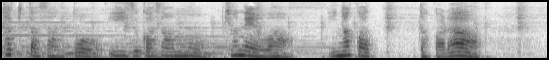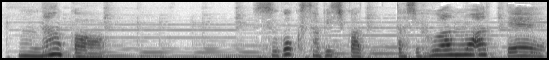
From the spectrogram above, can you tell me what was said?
滝田さんと飯塚さんも去年はいなかったからうん、なんかすごく寂しかったし不安もあって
